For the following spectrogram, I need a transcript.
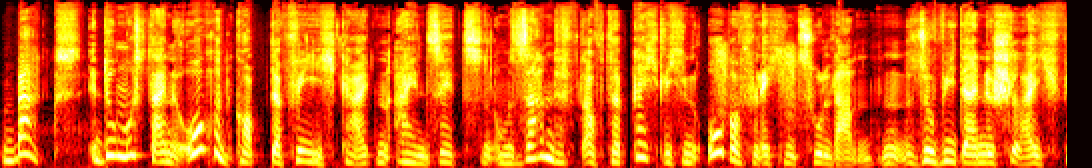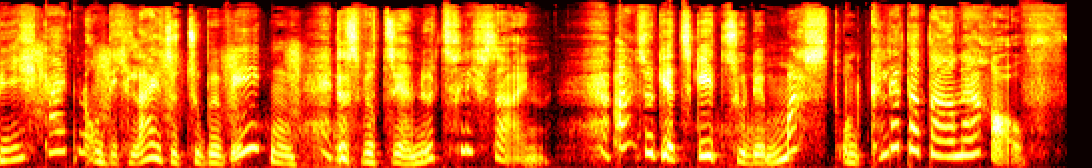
Bugs, du musst deine Ohrenkopterfähigkeiten einsetzen, um sanft auf zerbrechlichen Oberflächen zu landen, sowie deine Schleichfähigkeiten, um dich leise zu bewegen. Das wird sehr nützlich sein. Also jetzt geht zu dem Mast und klettert daran herauf.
